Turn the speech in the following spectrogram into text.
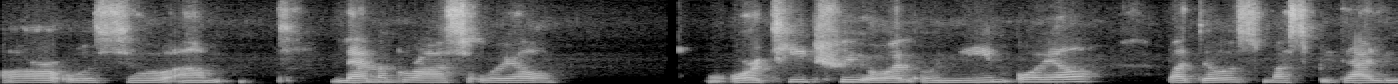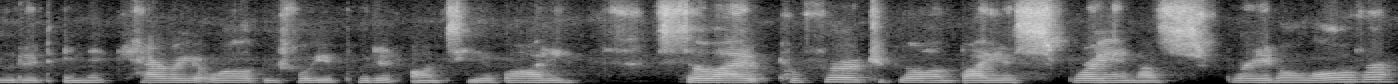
are also um, lemongrass oil or tea tree oil or neem oil, but those must be diluted in a carrier oil before you put it onto your body. So I prefer to go and buy a spray and I'll spray it all over.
